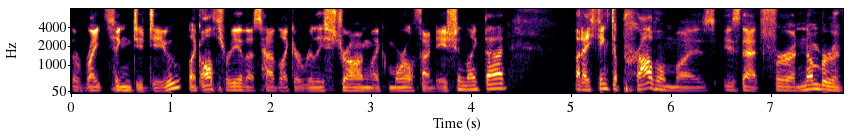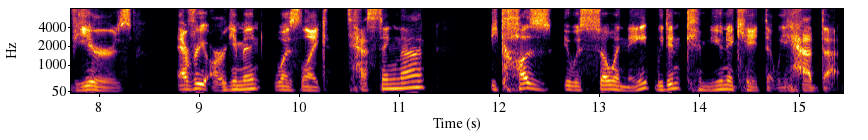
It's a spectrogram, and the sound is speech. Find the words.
the right thing to do. Like all three of us have like a really strong like moral foundation like that. But I think the problem was is that for a number of years, every argument was like testing that because it was so innate, we didn't communicate that we had that.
